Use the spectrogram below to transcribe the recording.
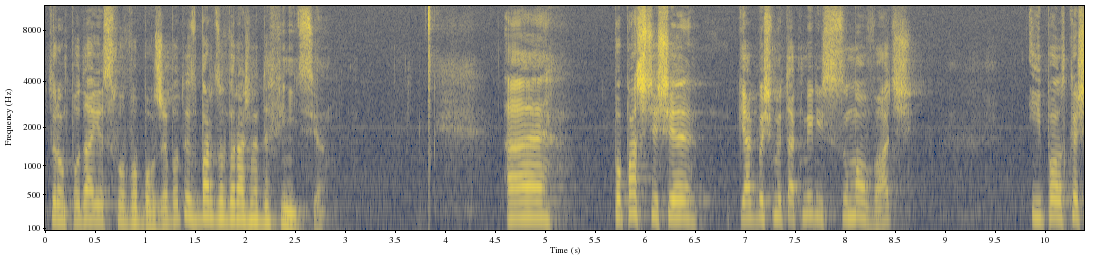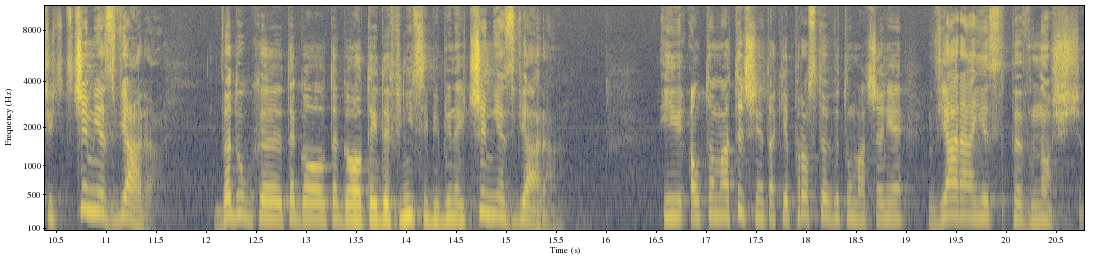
którą podaje Słowo Boże, bo to jest bardzo wyraźna definicja. E, popatrzcie się, jakbyśmy tak mieli sumować i podkreślić, czym jest wiara. Według e, tego, tego, tej definicji biblijnej, czym jest wiara. I automatycznie takie proste wytłumaczenie, wiara jest pewnością.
